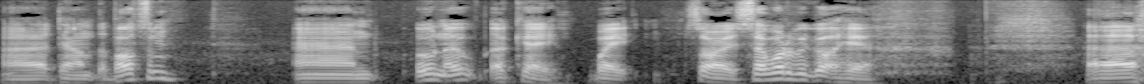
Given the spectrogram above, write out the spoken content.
uh, down at the bottom, and oh no, okay, wait, sorry. So what have we got here? Uh,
